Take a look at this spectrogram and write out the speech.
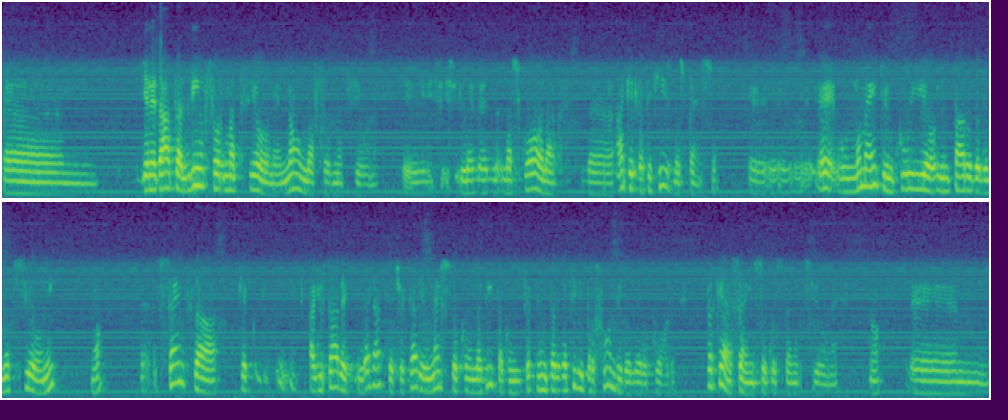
ehm, viene data l'informazione, non la formazione. E, le, le, la scuola, la, anche il catechismo spesso, eh, è un momento in cui io imparo delle nozioni no? senza che, aiutare i ragazzi a cercare il nesto con la vita, con gli interrogativi profondi del loro cuore. Perché ha senso questa nozione? No? Ehm,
